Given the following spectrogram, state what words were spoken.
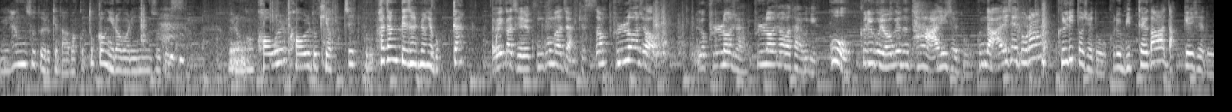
여기 향수도 이렇게 놔봤고 뚜껑 잃어버린 향수도 있어. 이런 거 거울? 거울도 귀엽지? 화장대 설명해볼까? 여기가 제일 궁금하지 않겠어? 블러셔. 이거 블러셔 블러셔가 다 여기 있고 그리고 여기는 다 아이섀도우 근데 아이섀도우랑 글리터 섀도우 그리고 밑에가 낱개 섀도우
